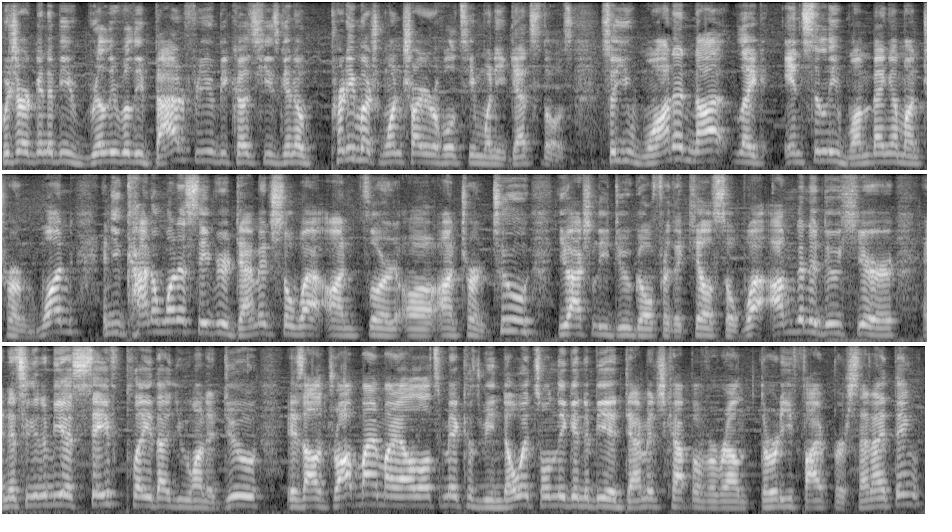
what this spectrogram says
which are going to be really, really bad for you because he's going to pretty much one-shot your whole team when he gets those. So you want to not like instantly instantly one bang him on turn one, and you kind of want to save your damage so what on floor uh, on turn two you actually do go for the kill. So what I'm gonna do here, and it's gonna be a safe play that you want to do, is I'll drop my Mael ultimate because we know it's only gonna be a damage cap of around 35%, I think.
